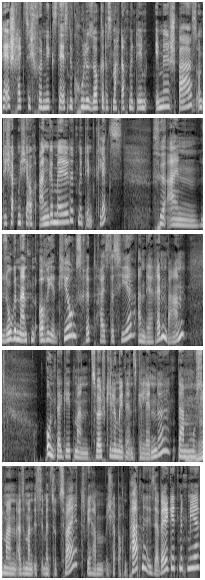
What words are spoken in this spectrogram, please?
der erschreckt sich für nix, der ist eine coole Socke, das macht auch mit dem immer Spaß. Und ich habe mich ja auch angemeldet mit dem Klecks für einen sogenannten Orientierungsritt, heißt es hier, an der Rennbahn. Und da geht man zwölf Kilometer ins Gelände. Da muss man, also man ist immer zu zweit. Wir haben, ich habe auch einen Partner, Isabel geht mit mir.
